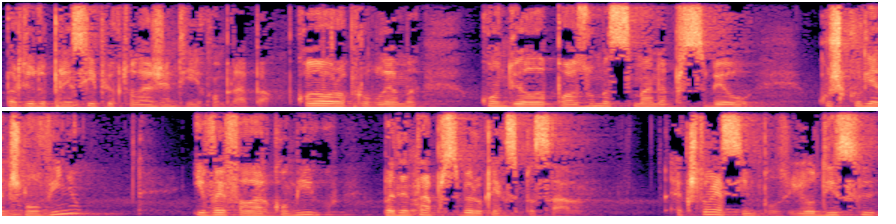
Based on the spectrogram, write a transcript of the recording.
partiu do princípio que toda a gente ia comprar pão. Qual era o problema quando ele, após uma semana, percebeu que os clientes não vinham e veio falar comigo para tentar perceber o que é que se passava? A questão é simples. Eu disse-lhe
